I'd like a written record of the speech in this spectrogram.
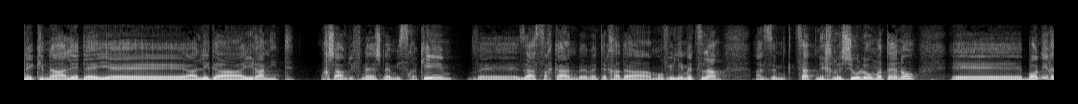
נקנה על ידי אה, הליגה האיראנית. עכשיו, לפני שני משחקים, וזה השחקן באמת אחד המובילים אצלם, אז הם קצת נחלשו לעומתנו. אה, בואו נראה,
